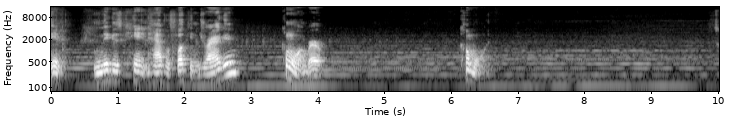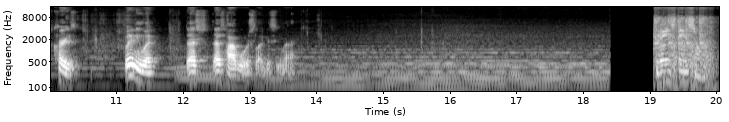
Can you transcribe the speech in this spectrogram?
and niggas can't have a fucking dragon? Come on, bro. Come on. It's crazy. But anyway, that's that's Hogwarts Legacy, man. PlayStation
